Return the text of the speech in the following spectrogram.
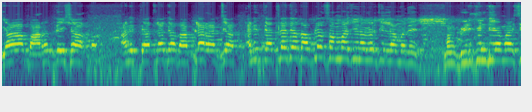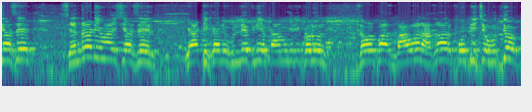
या भारत देशात आणि त्यातल्या त्यात आपल्या राज्यात आणि त्यातल्या त्यात आपल्या संभाजीनगर जिल्ह्यामध्ये. मग बिडकिंडी एम आय सी असेल सेंद्राड एम आय सी असेल या ठिकाणी उल्लेखनीय कामगिरी करून जवळपास बावन्न हजार कोटीचे उद्योग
